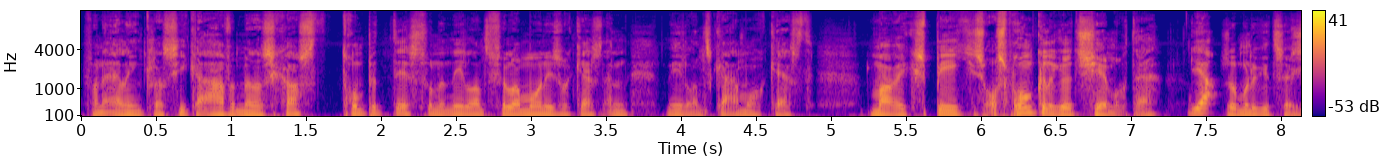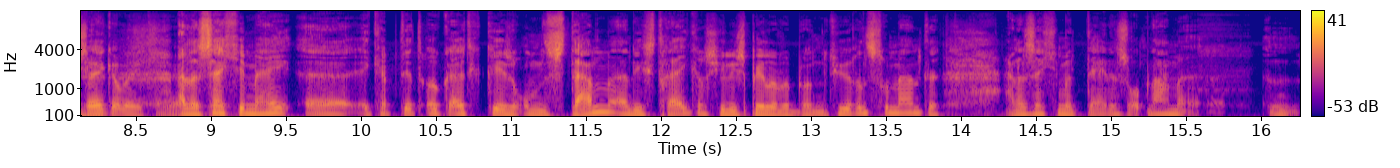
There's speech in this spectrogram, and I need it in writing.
van Elling Klassieke Avond met als gast trompetist van het Nederlands Philharmonisch Orkest en Nederlands Kamerorkest Mark Speetjes. Oorspronkelijk uit Schimmert, hè? Ja, Zo moet ik het zeggen. zeker weten. ja. En dan zeg je mij, eh, ik heb dit ook uitgekozen om de stem en die strijkers. Jullie spelen op natuurinstrumenten. En dan zeg je me tijdens de opname, een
